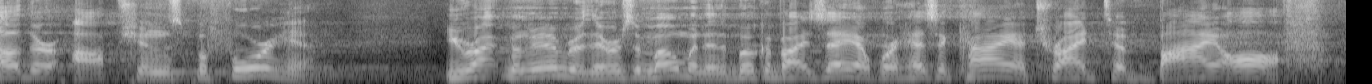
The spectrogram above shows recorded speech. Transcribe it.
other options before him. You remember there was a moment in the book of Isaiah where Hezekiah tried to buy off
